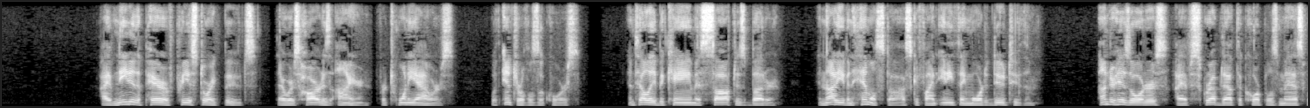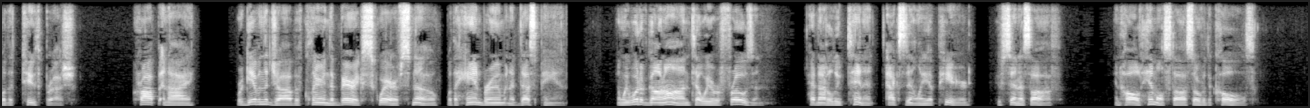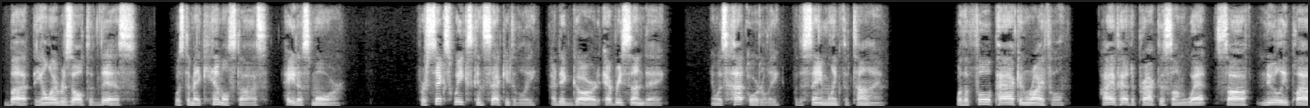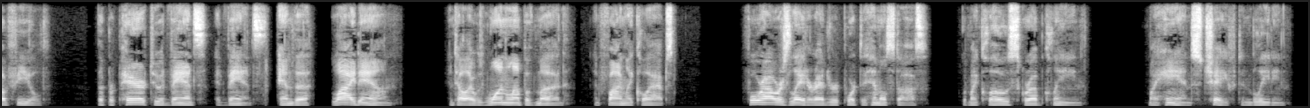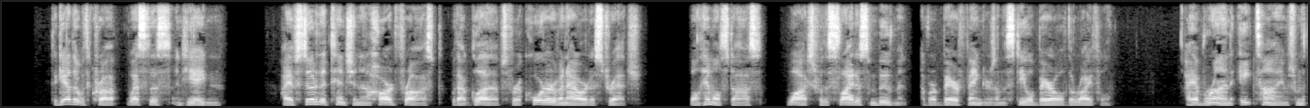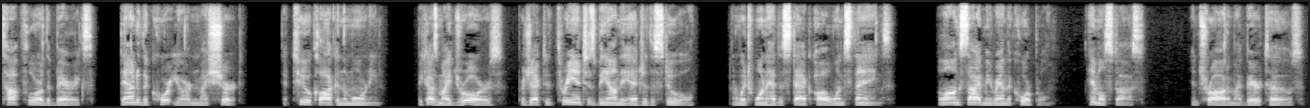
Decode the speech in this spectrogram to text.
I have kneaded a pair of prehistoric boots that were as hard as iron for twenty hours, with intervals of course, until they became as soft as butter and not even Himmelstoss could find anything more to do to them. Under his orders I have scrubbed out the corporal's mess with a toothbrush. Kropp and I were given the job of clearing the barracks square of snow with a hand broom and a dustpan, and we would have gone on till we were frozen, had not a lieutenant accidentally appeared who sent us off, and hauled Himmelstoss over the coals. But the only result of this was to make Himmelstoss hate us more. For six weeks consecutively I did guard every Sunday, and was hut orderly for the same length of time. With a full pack and rifle, I have had to practice on wet, soft, newly plowed field, the prepare to advance, advance, and the lie down, until I was one lump of mud, and finally collapsed. Four hours later I had to report to Himmelstoss, with my clothes scrubbed clean, my hands chafed and bleeding. Together with Kropp, Westhus, and Tjaden, I have stood at attention in a hard frost, without gloves, for a quarter of an hour at a stretch, while Himmelstoss watched for the slightest movement of our bare fingers on the steel barrel of the rifle. I have run eight times from the top floor of the barracks down to the courtyard in my shirt at two o'clock in the morning, because my drawers projected three inches beyond the edge of the stool on which one had to stack all one's things. Alongside me ran the corporal, Himmelstoss, and trod on my bare toes.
